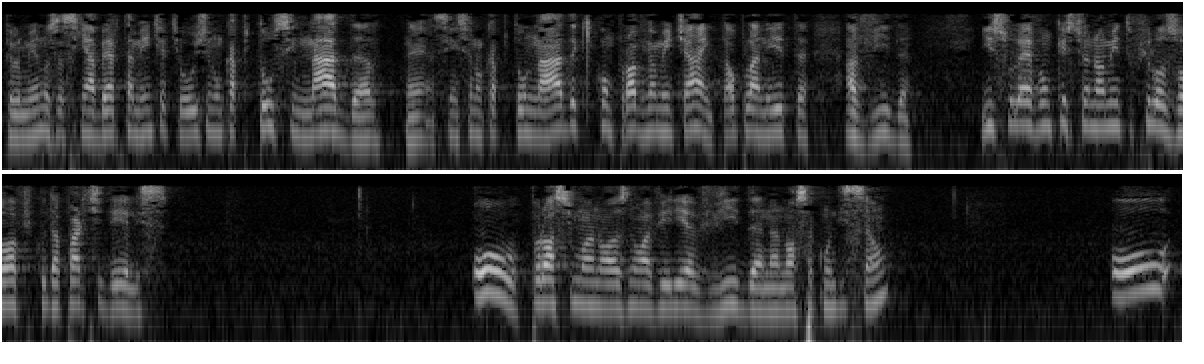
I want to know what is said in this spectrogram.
pelo menos assim abertamente até hoje não captou-se nada, né, a ciência não captou nada que comprove realmente, ah, em tal planeta a vida. Isso leva a um questionamento filosófico da parte deles. Ou próximo a nós não haveria vida na nossa condição, ou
